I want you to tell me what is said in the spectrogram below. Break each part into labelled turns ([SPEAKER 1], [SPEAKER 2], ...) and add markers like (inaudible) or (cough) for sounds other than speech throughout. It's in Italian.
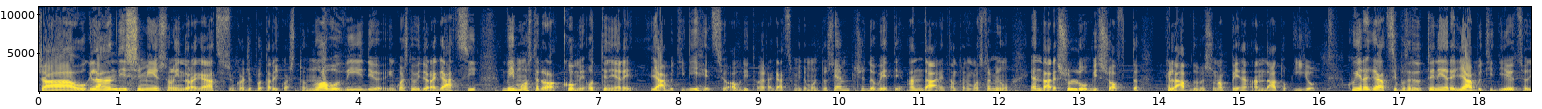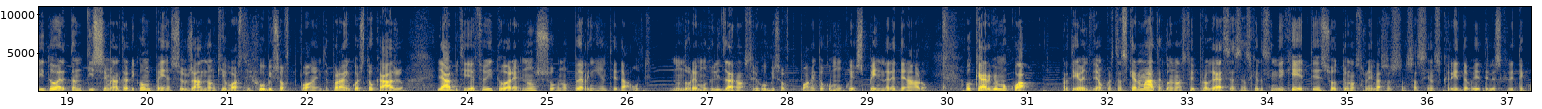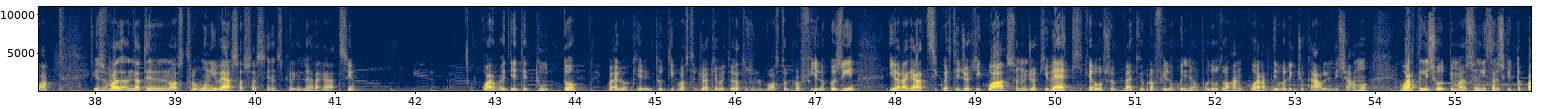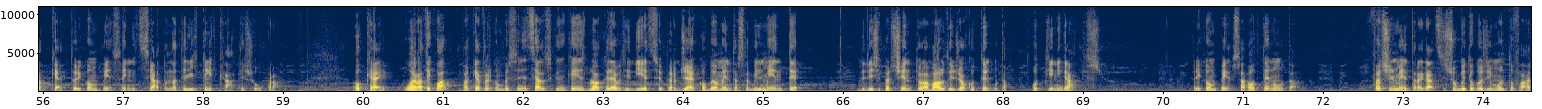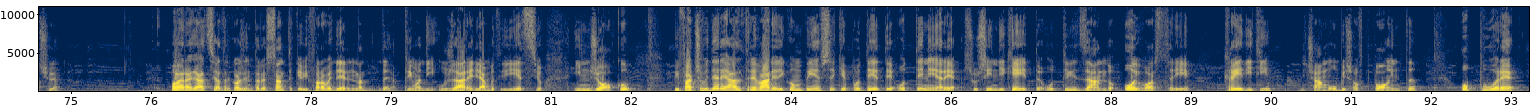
[SPEAKER 1] Ciao grandissimi, sono Indo ragazzi, sono qua oggi a portarvi questo nuovo video. In questo video ragazzi vi mostrerò come ottenere gli abiti di Ezio Auditore Ragazzi, un video molto semplice, dovete andare intanto nel vostro menu E andare sull'Ubisoft Club dove sono appena andato io. Qui ragazzi potrete ottenere gli abiti di Ezio Auditore e tantissime altre ricompense usando anche i vostri Ubisoft Point. Però in questo caso gli abiti di Ezio Auditore non sono per niente da utilizzare non dovremmo utilizzare i nostri Ubisoft Point o comunque spendere denaro. Ok, arriviamo qua. Praticamente abbiamo questa schermata con i nostri progressi Assassin's Creed Syndicate e sotto il nostro universo Assassin's Creed, vedete le scritte qua. Andate nel nostro universo Assassin's Creed, ragazzi. Qua vedete tutto quello che tutti i vostri giochi avete usato sul vostro profilo così. Io ragazzi questi giochi qua sono giochi vecchi che avevo sul vecchio profilo quindi non ho potuto ancora devo rigiocarli diciamo. Guardate lì sotto in basso a sinistra c'è scritto pacchetto ricompensa iniziato. Andate lì e cliccate sopra. Ok guardate qua pacchetto ricompensa iniziato Skin Case sblocca gli abiti di Ezio per Jacob e aumenta stabilmente del 10% la valuta di gioco ottenuta. Ottieni gratis. Ricompensa ottenuta Facilmente ragazzi, subito così, molto facile. Poi ragazzi, altre cose interessanti che vi farò vedere prima di usare gli abiti di Ezio in gioco, vi faccio vedere altre varie ricompense che potete ottenere su Syndicate utilizzando o i vostri crediti, diciamo Ubisoft Point, oppure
